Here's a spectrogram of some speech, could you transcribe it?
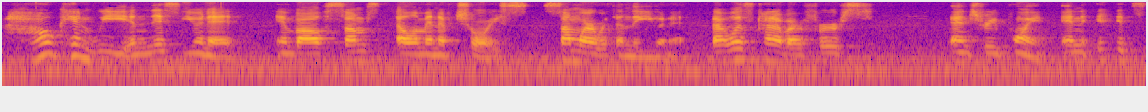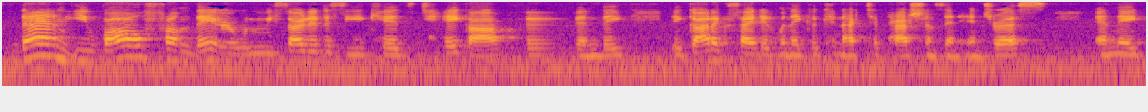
how can we in this unit involve some element of choice somewhere within the unit. That was kind of our first entry point. And it's then evolved from there when we started to see kids take off and they, they got excited when they could connect to passions and interests and they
